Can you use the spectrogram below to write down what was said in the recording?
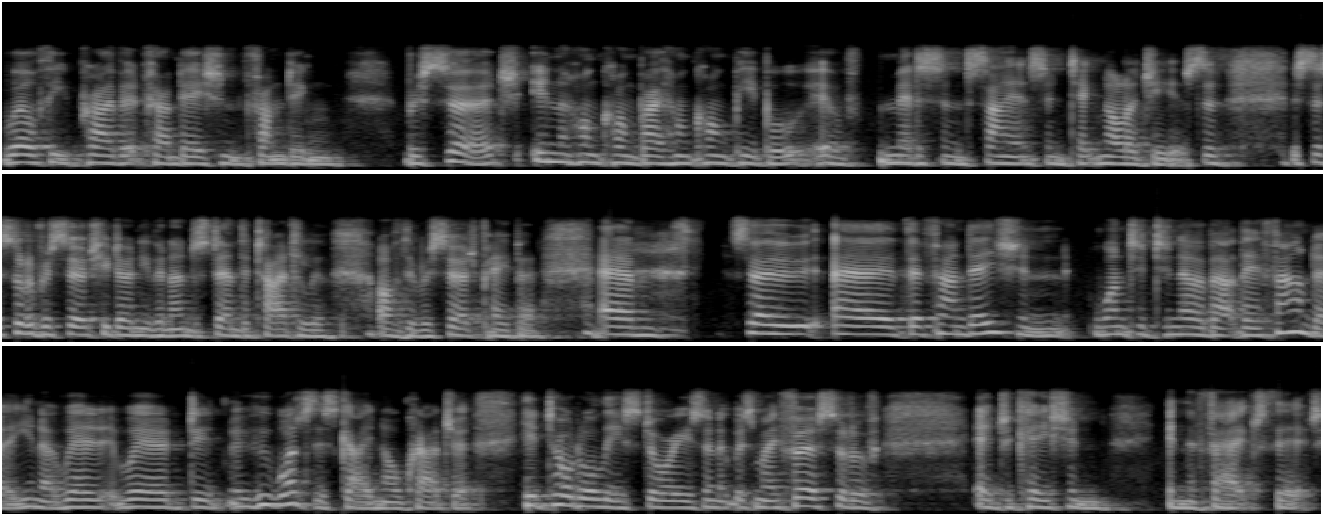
wealthy private foundation funding research in Hong Kong by Hong Kong people of medicine, science, and technology. It's the it's the sort of research you don't even understand the title of, of the research paper. Um, so uh, the foundation wanted to know about their founder. You know, where where did who was this guy Noel Croucher? He'd told all these stories, and it was my first sort of education in the fact that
